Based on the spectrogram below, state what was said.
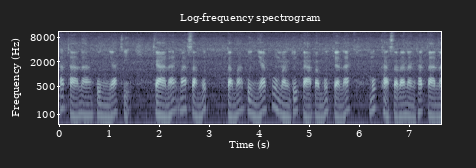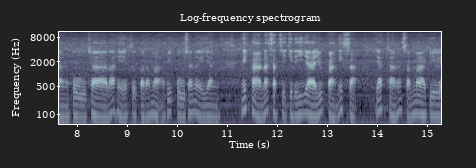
ทัฏฐานางปุญญติกานะมะสมุตตมะปุญญะผู้มังทุกาปมุตตนะมุขขสสรนังคัตตานังปูชาละเหตุปรมาอภิปูชเนยยัง นิพพานัสสจจิกิริยายุปานิสสะยัตถังสัมมากิเล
